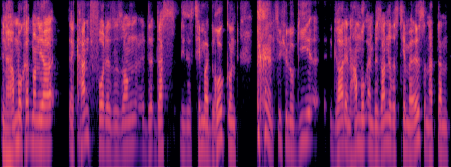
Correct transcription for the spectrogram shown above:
In Hamburg hat man ja erkannt vor der Saison, dass dieses Thema Druck und Psychologie äh, gerade in Hamburg ein besonderes Thema ist und hat dann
